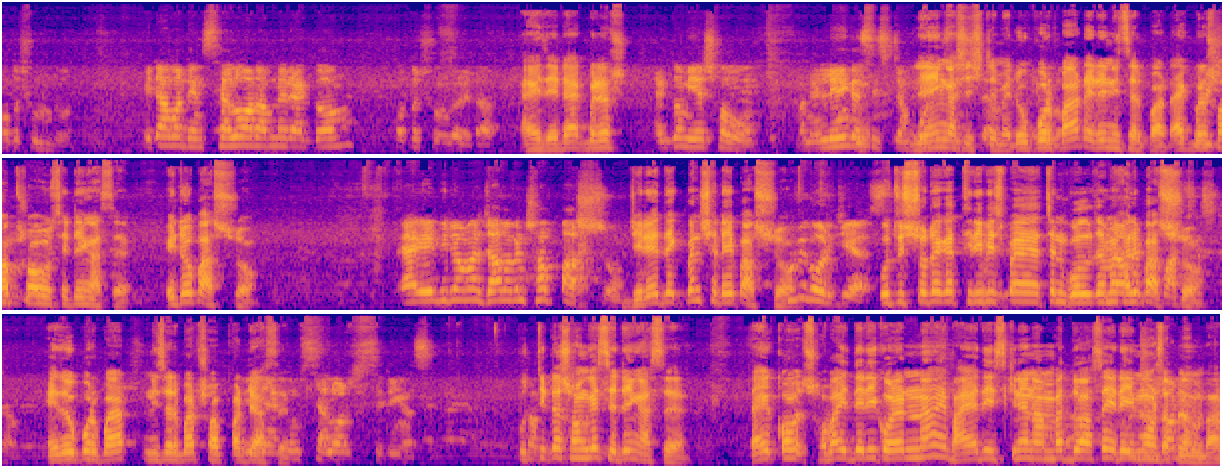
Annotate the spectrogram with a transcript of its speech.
কত সুন্দর। এটা আবার দেন সালোয়ার আপনার একদম কত সুন্দর এটা। এই যে এটা একবারে একদম ইয়ে সহ মানে লেহেঙ্গা সিস্টেম লেহেঙ্গা সিস্টেম এটা উপর পার্ট এটা নিচের পার্ট একবারে সব সহ সেটিং আছে। এটাও পাঁচশো। এই ভিডিও আমরা যা পাবেন সব পাঁচশো। যেটাই দেখবেন সেটাই পাঁচশো। খুবই গর্জিয়াস পঁচিশশো টাকা থ্রি পিস পেয়ে যাচ্ছেন গোল জামা খালি পাঁচশো। এদের উপর পার্ট নিচের পার্ট সব পার্টে আছে। সেটিং সঙ্গে সেটিং আছে। তাই ক- সবাই দেরি করেন না ভাইয়াদের স্ক্রিনে নাম্বার দেওয়া আছে এটাই হোয়াটসঅ্যাপ নাম্বার।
